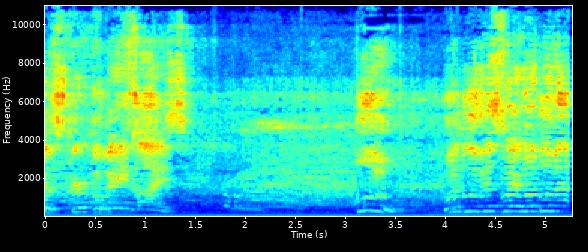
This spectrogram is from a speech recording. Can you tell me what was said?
was Kurt Cobain's eyes? Blue. One blue this way, one blue that.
